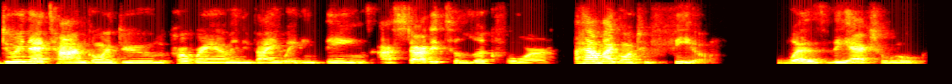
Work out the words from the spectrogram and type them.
during that time, going through the program and evaluating things, I started to look for how am I going to feel was the actual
